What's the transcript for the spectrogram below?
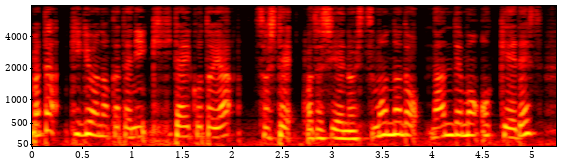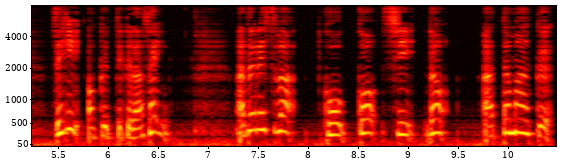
また企業の方に聞きたいことや、そして私への質問など何でも OK です。ぜひ送ってください。アドレスは、ここしろ、アットマーク、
